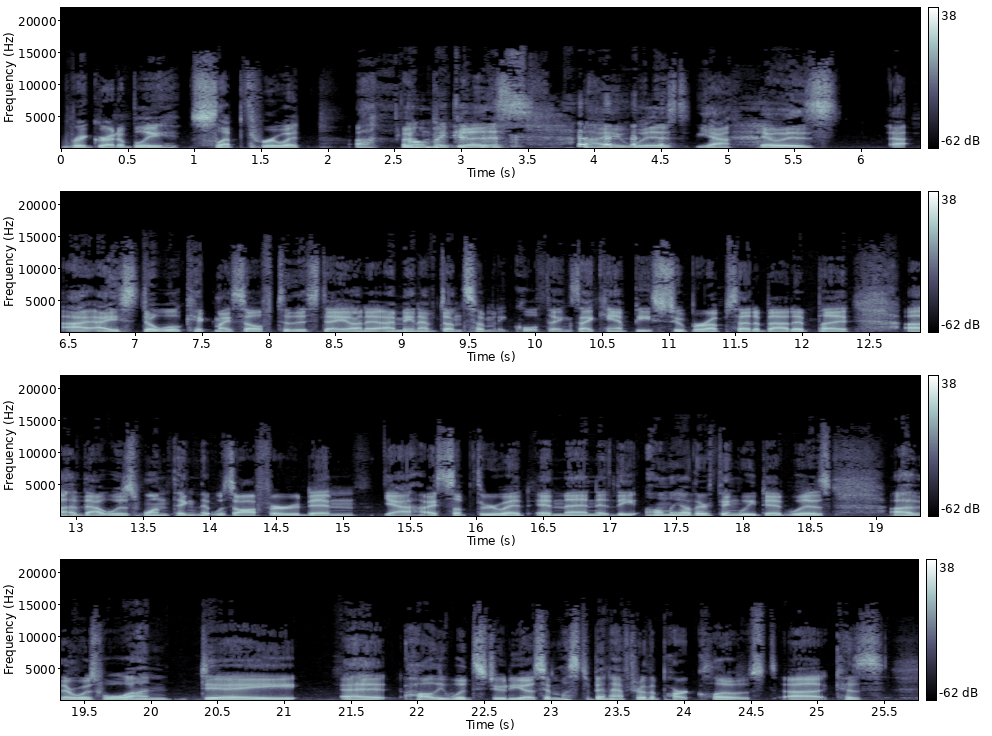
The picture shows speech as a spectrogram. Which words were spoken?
regrettably slept through it. oh my goodness! I was, yeah, it was I, I, still will kick myself to this day on it. I mean, I've done so many cool things. I can't be super upset about it, but uh, that was one thing that was offered, and yeah, I slept through it. And then the only other thing we did was uh, there was one day at Hollywood Studios. It must have been after the park closed because. Uh,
